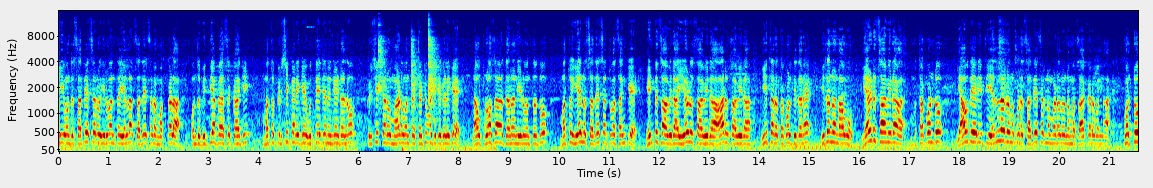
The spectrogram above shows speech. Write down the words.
ಈ ಒಂದು ಸದಸ್ಯರು ಇರುವಂಥ ಎಲ್ಲ ಸದಸ್ಯರ ಮಕ್ಕಳ ಒಂದು ವಿದ್ಯಾಭ್ಯಾಸಕ್ಕಾಗಿ ಮತ್ತು ಕೃಷಿಕರಿಗೆ ಉತ್ತೇಜನ ನೀಡಲು ಕೃಷಿಕರು ಮಾಡುವಂಥ ಚಟುವಟಿಕೆಗಳಿಗೆ ನಾವು ಪ್ರೋತ್ಸಾಹ ಧನ ನೀಡುವಂಥದ್ದು ಮತ್ತು ಏನು ಸದಸ್ಯತ್ವ ಸಂಖ್ಯೆ ಎಂಟು ಸಾವಿರ, ಏಳು ಸಾವಿರ, ಆರು ಸಾವಿರ ಈ ಥರ ತಗೊಳ್ತಿದ್ದಾರೆ. ಇದನ್ನು ನಾವು ಎರಡು ಸಾವಿರ ತಗೊಂಡು ಯಾವುದೇ ರೀತಿ ಎಲ್ಲರನ್ನು ಕೂಡ ಸದಸ್ಯರನ್ನು ಮಾಡಲು ನಮ್ಮ ಸಹಕಾರವನ್ನು ಕೊಟ್ಟು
